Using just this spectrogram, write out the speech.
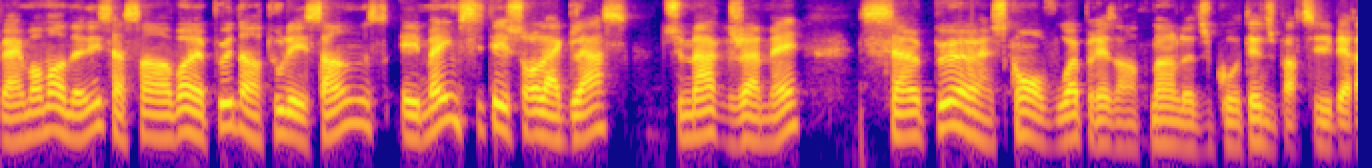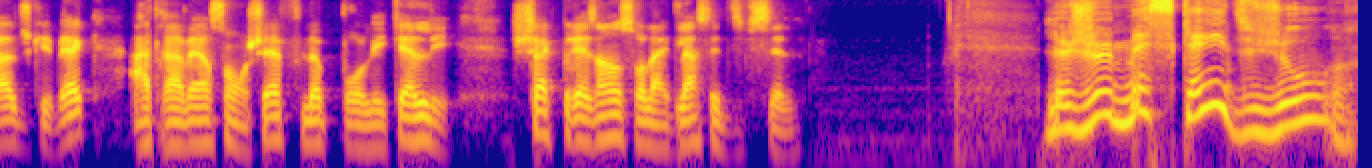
ben à un moment donné, ça s'en va un peu dans tous les sens. Et même si tu es sur la glace, tu marques jamais. C'est un peu ce qu'on voit présentement là, du côté du Parti libéral du Québec à travers son chef, là, pour lesquels les- chaque présence sur la glace est difficile. Le jeu mesquin du jour.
